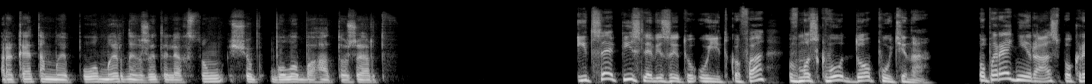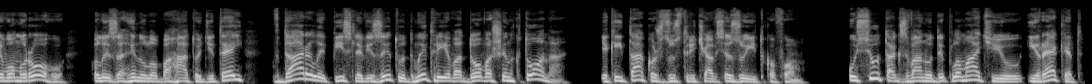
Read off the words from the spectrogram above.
ракетами по мирних жителях Сум, щоб було багато жертв. І це після візиту Уіткофа в Москву до Путіна. Попередній раз по Кривому Рогу, коли загинуло багато дітей, вдарили після візиту Дмитрієва до Вашингтона, який також зустрічався з Уіткофом. Усю так звану дипломатію і рекет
